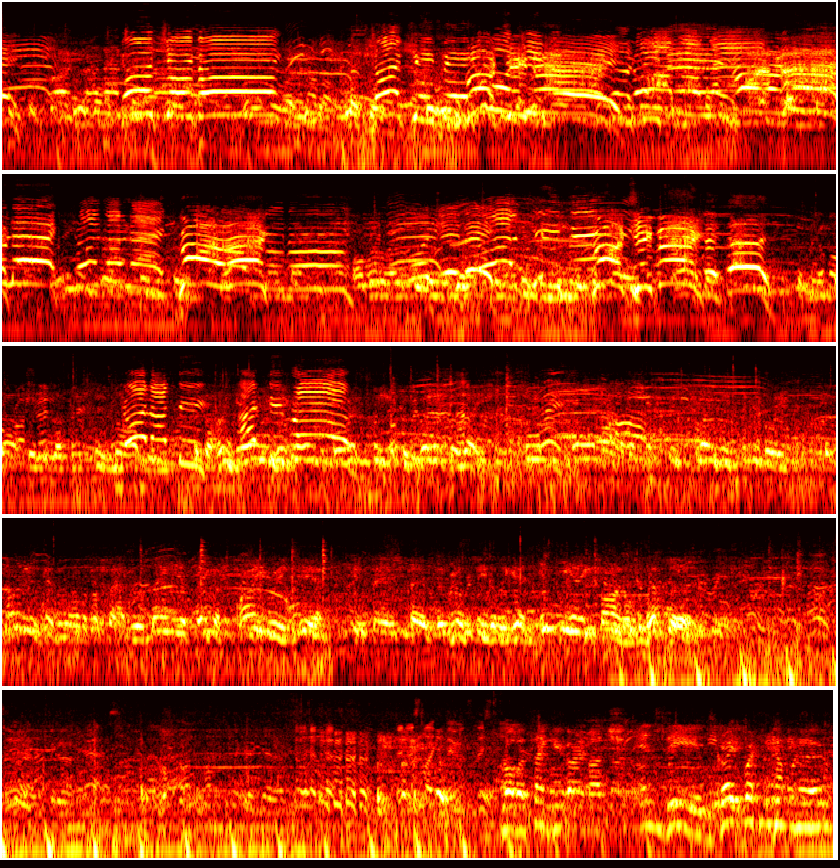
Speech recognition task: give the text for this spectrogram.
Go GB! Go! Go! Go Andy! Andy Brown! Romania take a lead here in Man's Pez. So we'll see them again in the A final for that third. Robert, thank you very much indeed. Great Britain coming home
